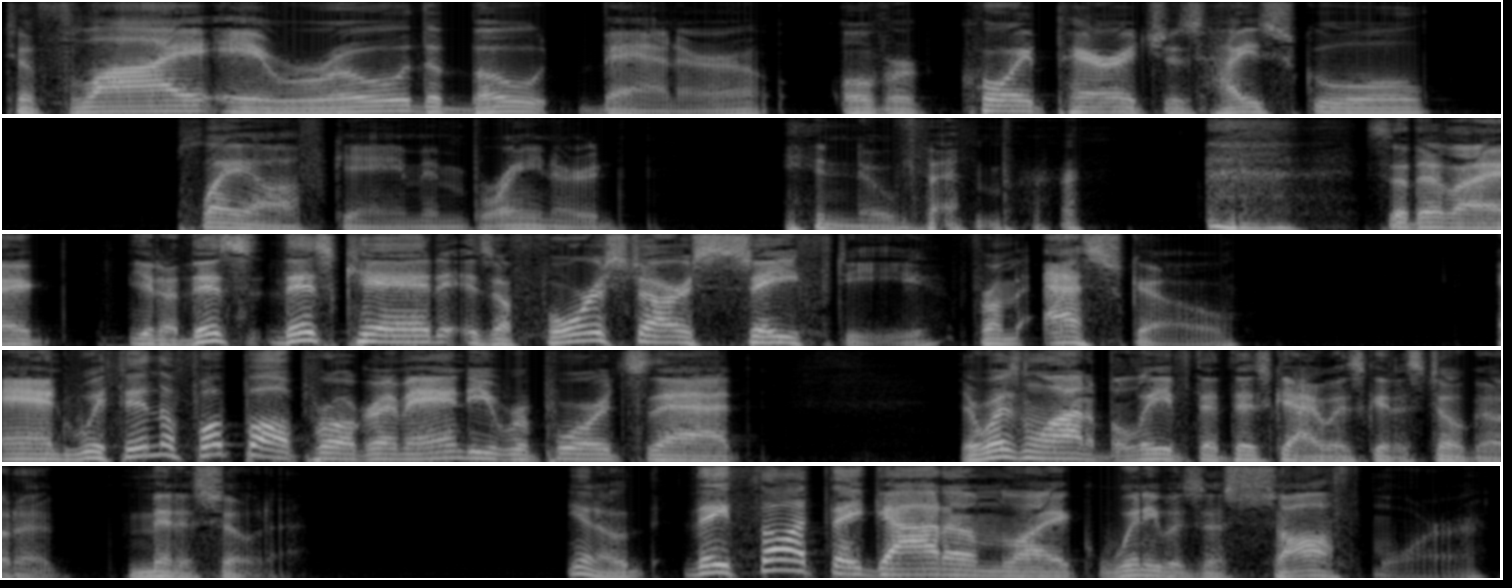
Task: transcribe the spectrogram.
to fly a row the boat banner over Koi Perich's high school playoff game in Brainerd in November. so they're like, you know, this this kid is a four-star safety from Esko. And within the football program, Andy reports that there wasn't a lot of belief that this guy was going to still go to Minnesota. You know, they thought they got him like when he was a sophomore.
